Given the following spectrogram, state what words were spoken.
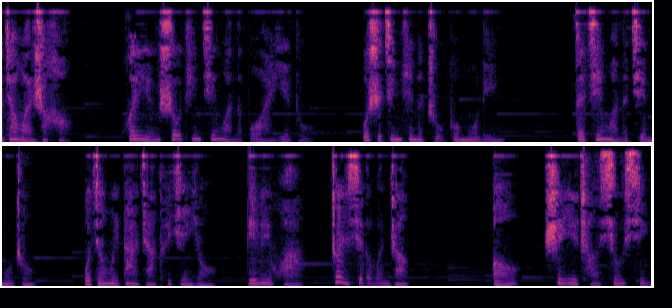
大家晚上好，欢迎收听今晚的博爱夜读，我是今天的主播木林。在今晚的节目中，我将为大家推荐由迪丽华撰写的文章《熬是一场修行》。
